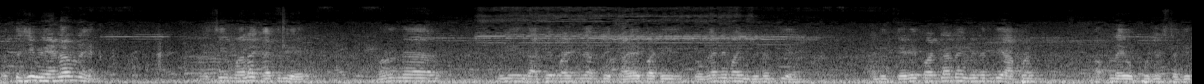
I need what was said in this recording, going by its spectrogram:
तर तशी येणार नाही. याची मला खात्री आहे. म्हणून मी दाते पाटील आमचे काळे पाटील दोघांनी माझी विनंती आहे. आणि केळे पाटलांना विनंती आपण आपलं हे उपोषण स्थगित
